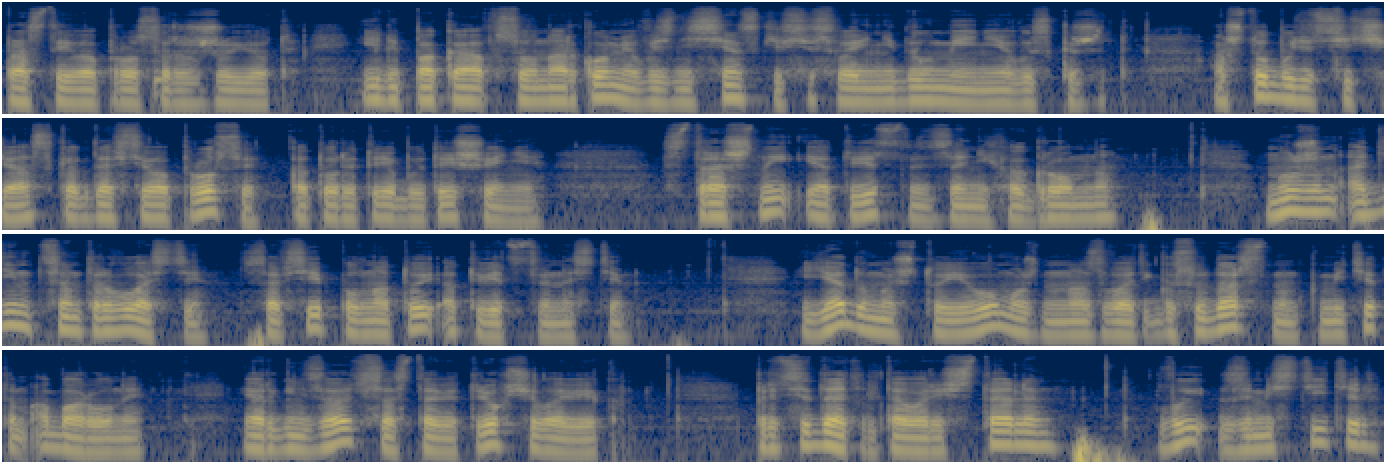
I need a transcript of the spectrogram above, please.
простые вопросы разжует, или пока в Совнаркоме Вознесенский все свои недоумения выскажет. А что будет сейчас, когда все вопросы, которые требуют решения, страшны и ответственность за них огромна? Нужен один центр власти со всей полнотой ответственности. Я думаю, что его можно назвать Государственным комитетом обороны и организовать в составе трех человек. Председатель товарищ Сталин, вы заместитель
